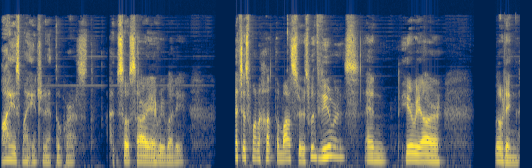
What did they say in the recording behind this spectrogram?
Why is my internet the worst? I'm so sorry, everybody. I just want to hunt the monsters with viewers, and here we are, loading.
